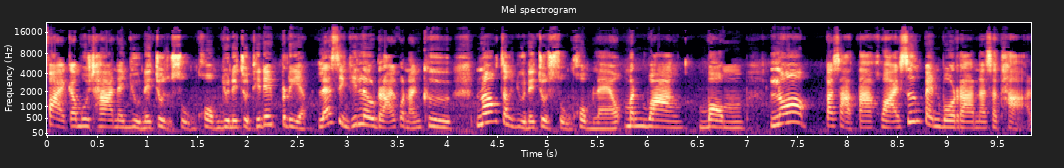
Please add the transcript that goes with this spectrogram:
ฝ่ายกัมพูชาเนี่ยอยู่ในจุดสูงข่มอยู่ในจุดที่ได้เปรียบ และสิ่งที่เลวร้ายกว่านั้นคือ นอกจากอยู่ในจุดสูงข่มแล้ว มันวางบอมรอบ ปราสาทตาควาย ซึ่งเป็นโบราณสถาน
